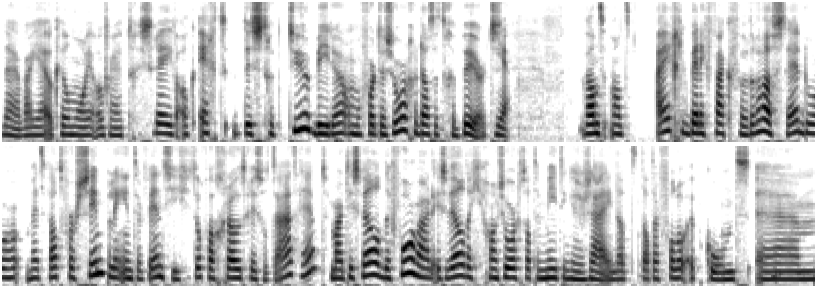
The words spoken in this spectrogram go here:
nou waar jij ook heel mooi over hebt geschreven. Ook echt de structuur bieden om ervoor te zorgen dat het gebeurt. Ja. Want, want eigenlijk ben ik vaak verrast hè, door met wat voor simpele interventies je toch wel groot resultaat hebt. Maar het is wel, de voorwaarde is wel dat je gewoon zorgt dat de meetings er zijn, dat, dat er follow-up komt. Ehm,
